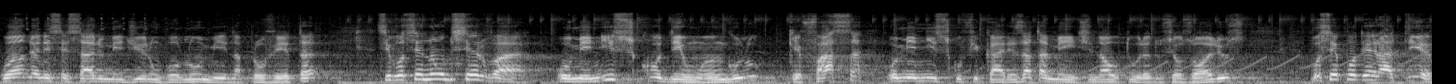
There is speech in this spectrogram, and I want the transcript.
quando é necessário medir um volume na proveta, se você não observar o menisco de um ângulo que faça o menisco ficar exatamente na altura dos seus olhos, você poderá ter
